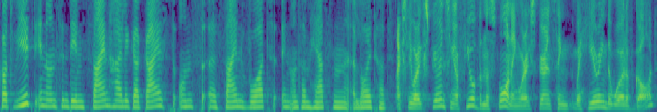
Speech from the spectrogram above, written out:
Gott wirkt in uns, indem sein Heiliger Geist uns äh, sein Wort in unserem Herzen erläutert. Actually, we're experiencing a few of them this morning. We're experiencing we're hearing the word of God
